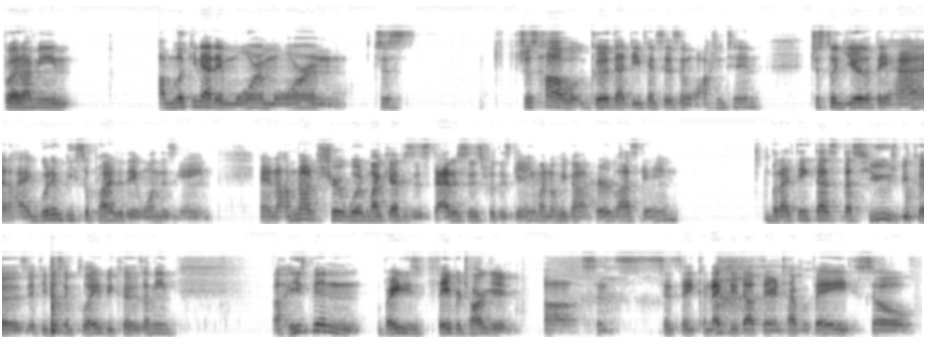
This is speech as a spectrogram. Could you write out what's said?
but I mean, I'm looking at it more and more, and just, just how good that defense is in Washington. Just the year that they had, I wouldn't be surprised if they won this game. And I'm not sure what Mike Evans' status is for this game. I know he got hurt last game, but I think that's that's huge because if he doesn't play, because I mean, uh, he's been Brady's favorite target uh, since since they connected out there in Tampa Bay. So,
